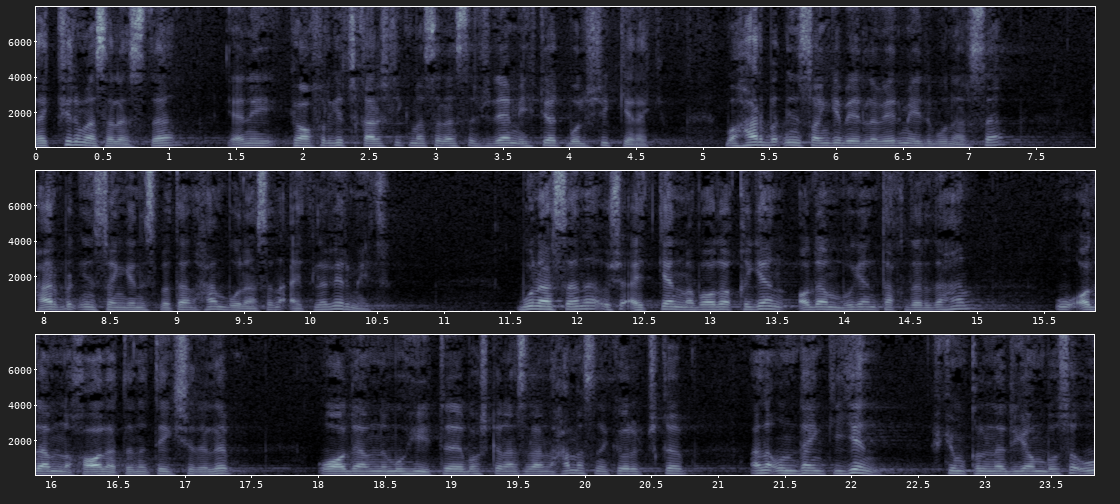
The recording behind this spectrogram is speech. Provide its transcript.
takfir masalasida ya'ni kofirga chiqarishlik masalasida juda yam ehtiyot bo'lishlik kerak. Bu har bir insonga berilavermaydi bu narsa har bir insonga nisbatan ham bu narsani aytilavermaydi. Bu narsani o'sha aytgan mabodo qilgan odam bo'lgan taqdirda ham u odamni holatini tekshirilib u odamni muhiti boshqa narsalarni hammasini ko'rib chiqib ana undan keyin hukm qilinadigan bo'lsa u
